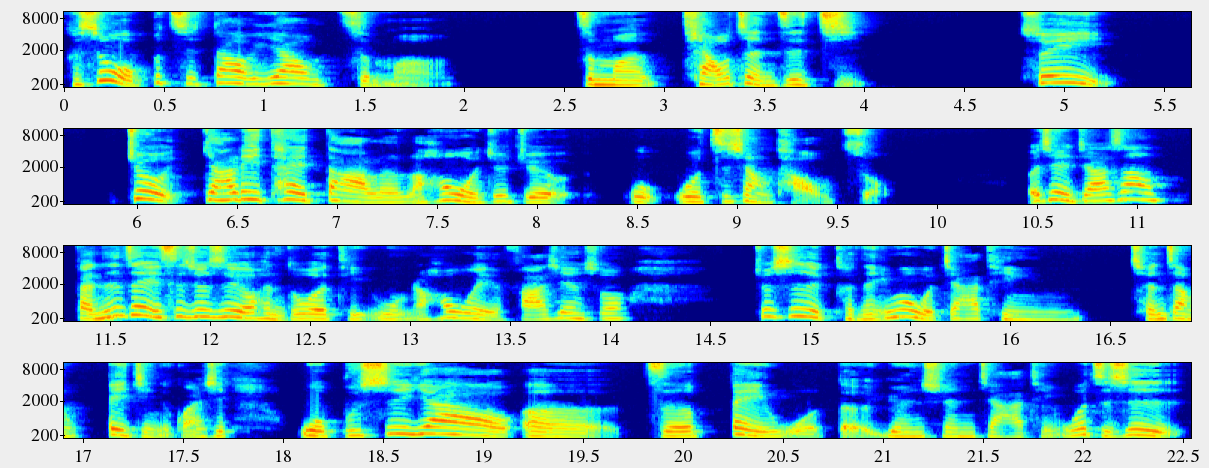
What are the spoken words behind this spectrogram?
可是我不知道要怎么。怎么调整自己？所以就压力太大了，然后我就觉得我我只想逃走，而且加上反正这一次就是有很多的体悟，然后我也发现说，就是可能因为我家庭成长背景的关系，我不是要呃责备我的原生家庭，我只是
